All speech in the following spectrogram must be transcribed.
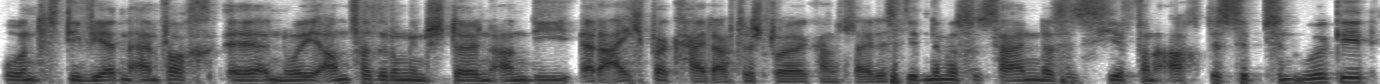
und die werden einfach äh, neue Anforderungen stellen an die Erreichbarkeit auch der Steuerkanzlei. Das wird nicht mehr so sein, dass es hier von 8 bis 17 Uhr geht,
